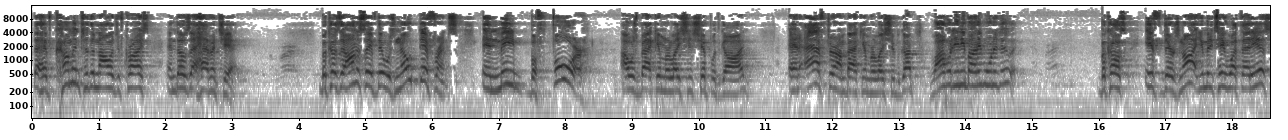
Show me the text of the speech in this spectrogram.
that have come into the knowledge of Christ and those that haven't yet. Because honestly, if there was no difference in me before I was back in relationship with God and after I'm back in relationship with God, why would anybody want to do it? Because if there's not, you want me to tell you what that is?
